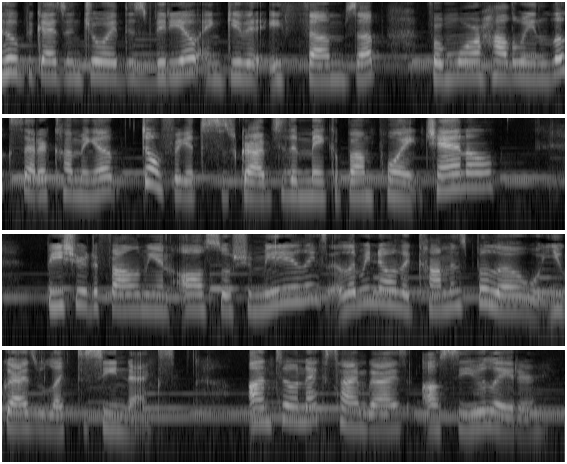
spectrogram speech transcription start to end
I hope you guys enjoyed this video and give it a thumbs up. For more Halloween looks that are coming up, don't forget to subscribe to the MakeUpEnPointe channel. Be sure to follow me on all social media links and let me know in the comments below what you guys would like to see next. Until next time, guys, I'll see you later.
